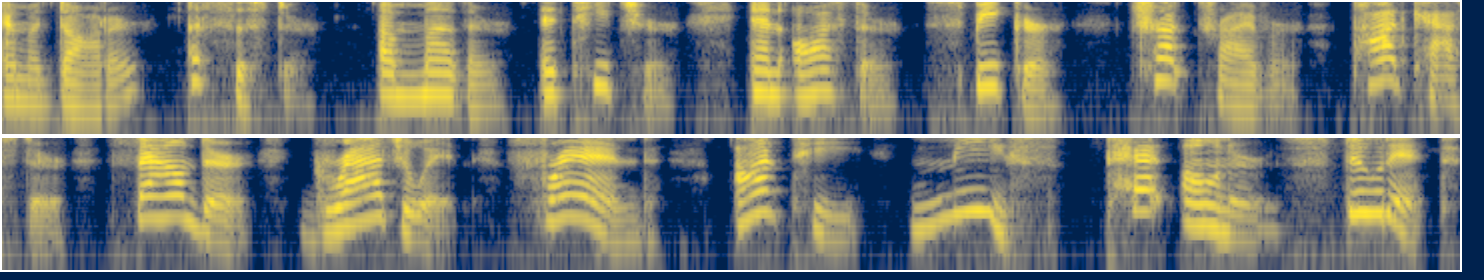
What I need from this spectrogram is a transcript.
am a daughter, a sister, a mother, a teacher, an author, speaker, truck driver, podcaster, founder, graduate, friend, auntie, niece, pet owner, student,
